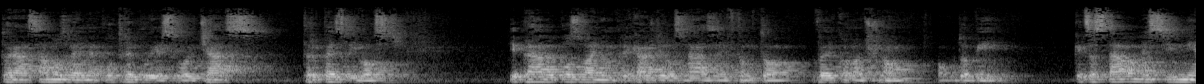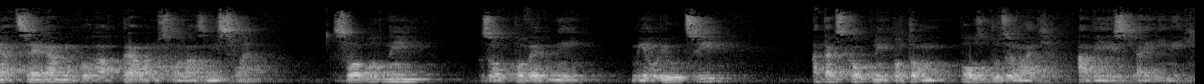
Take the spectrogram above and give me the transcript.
ktorá samozrejme potrebuje svoj čas, trpezlivosť, je práve pozvaním pre každého z nás v tomto veľkonočnom období, keď sa stávame synmi a dcerami Boha v pravom slova zmysle slobodný, zodpovedný, milujúci a tak schopný potom povzbudzovať a viesť aj iných.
